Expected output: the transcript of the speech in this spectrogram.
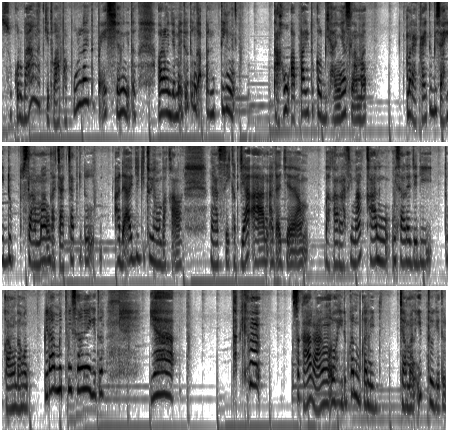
syukur banget gitu. Apa pula itu passion gitu. Orang zaman itu tuh nggak penting tahu apa itu kelebihannya selama mereka itu bisa hidup selama nggak cacat gitu. Ada aja gitu yang bakal ngasih kerjaan ada aja yang bakal ngasih makan misalnya jadi tukang bangun piramid misalnya gitu. Ya tapi kan sekarang lo hidup kan bukan di zaman itu gitu.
